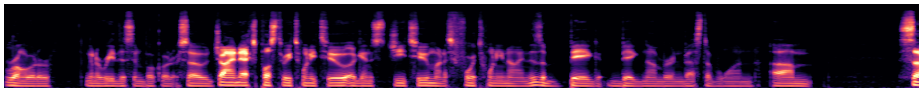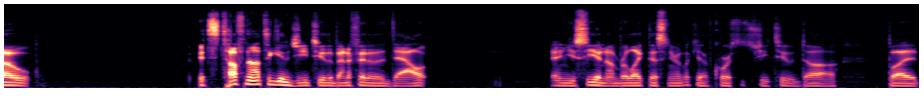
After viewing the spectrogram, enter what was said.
wrong order. I'm going to read this in book order. So Giant X plus 322 against G2 minus 429. This is a big, big number in best of one. Um, so it's tough not to give G2 the benefit of the doubt and you see a number like this and you're like, yeah, of course it's G2, duh. But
